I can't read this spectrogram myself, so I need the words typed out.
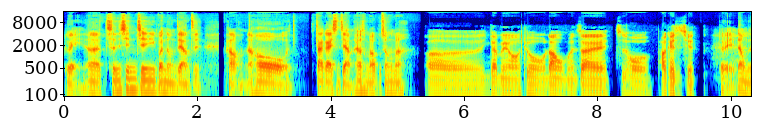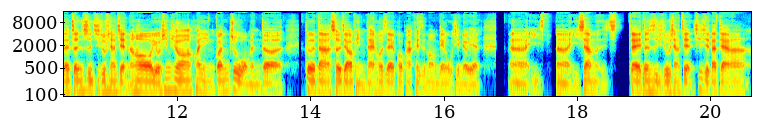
对，那诚心建议观众这样子。好，然后大概是这样，还有什么要补充的吗？呃，应该没有，就让我们在之后 podcast 见。对，让我们在正式集数相见。然后有兴趣的话，欢迎关注我们的各大社交平台，或者 Apple Podcast 帮我们点五星留言。那以那以上在正式集数相见，谢谢大家。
